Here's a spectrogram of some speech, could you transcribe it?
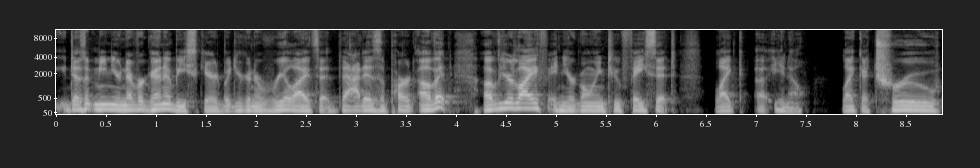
it doesn't mean you're never going to be scared but you're going to realize that that is a part of it of your life and you're going to face it like a, you know like a true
